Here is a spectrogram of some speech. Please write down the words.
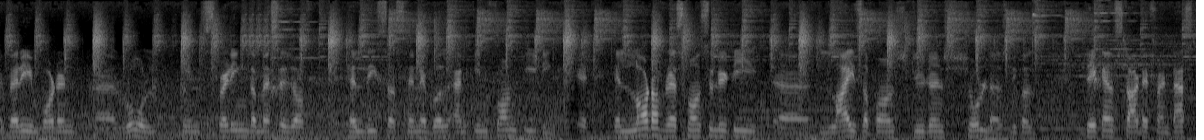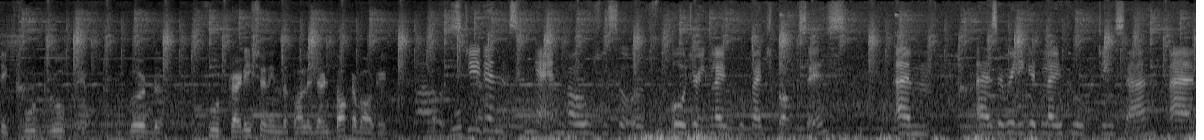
a very important uh, role in spreading the message of healthy sustainable and informed eating. A, a lot of responsibility uh, lies upon students shoulders because they can start a fantastic food group a good food tradition in the college and talk about it well, students can get involved with sort of ordering local veg boxes. Um, there's a really good local producer um,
